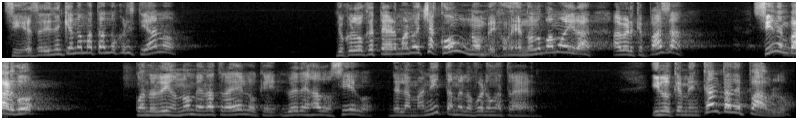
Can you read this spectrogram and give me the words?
Si ese dicen que anda matando cristianos. Yo creo que este hermano es chacón. No, hombre, con él no nos vamos a ir a, a ver qué pasa. Sin embargo, cuando le digo, no, me van a traer lo que lo he dejado ciego, de la manita me lo fueron a traer. Y lo que me encanta de Pablo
